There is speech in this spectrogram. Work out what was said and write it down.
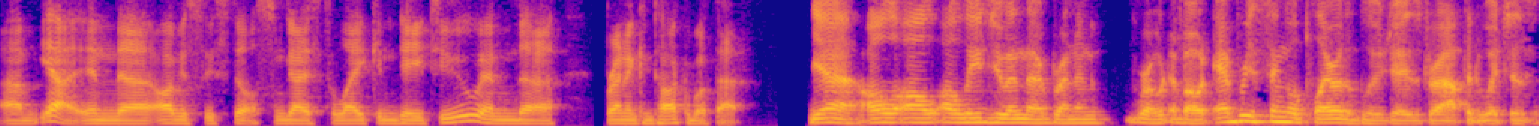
um, yeah, and uh, obviously still some guys to like in day two, and uh, Brennan can talk about that. Yeah, I'll, I'll I'll lead you in there. Brennan wrote about every single player the Blue Jays drafted, which is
